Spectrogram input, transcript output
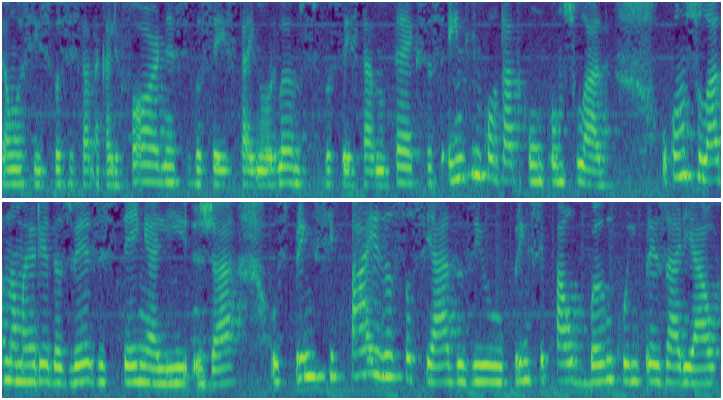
Então, assim, se você está na Califórnia, se você está em Orlando, se você está no Texas, entre em contato com o consulado. O consulado, na maioria das vezes, tem ali já os principais associados e o principal banco empresarial,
